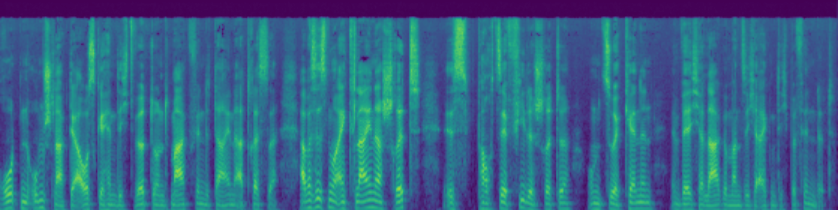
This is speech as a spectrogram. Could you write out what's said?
roten Umschlag, der ausgehändigt wird und Mark findet da eine Adresse. Aber es ist nur ein kleiner Schritt. Es braucht sehr viele Schritte, um zu erkennen, in welcher Lage man sich eigentlich befindet.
